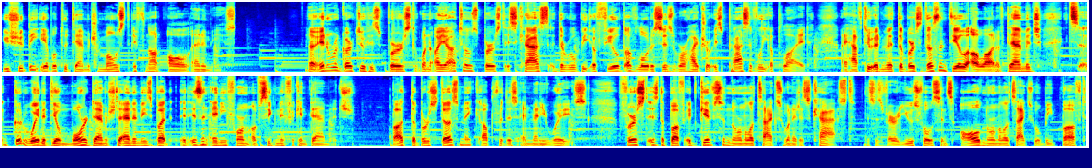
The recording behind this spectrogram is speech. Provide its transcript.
you should be able to damage most if not all enemies. Now in regard to his burst, when Ayato's burst is cast, there will be a field of lotuses where Hydro is passively applied. I have to admit the burst doesn't deal a lot of damage, it's a good way to deal more damage to enemies but it isn't any form of significant damage but the burst does make up for this in many ways. First is the buff it gives to normal attacks when it is cast. This is very useful since all normal attacks will be buffed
